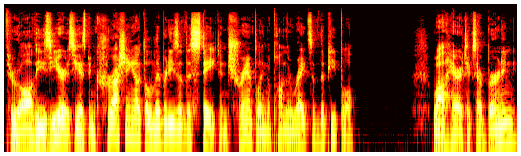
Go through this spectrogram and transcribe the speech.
Through all these years, he has been crushing out the liberties of the state and trampling upon the rights of the people. While heretics are burning,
